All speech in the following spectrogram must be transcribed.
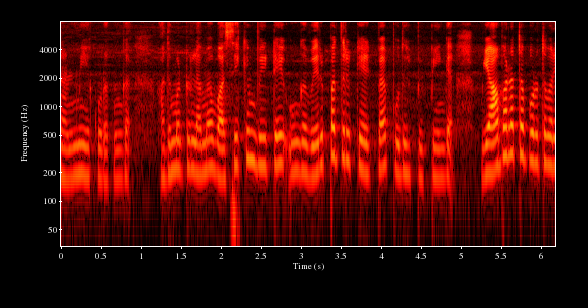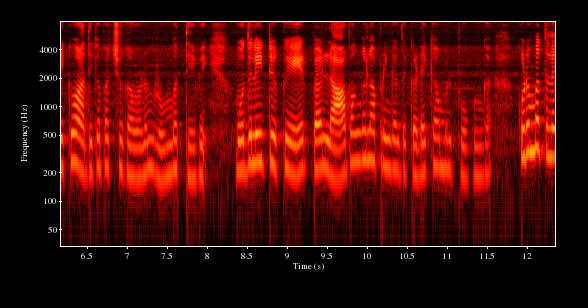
நன்மையை கொடுக்குங்க. அது மட்டும் இல்லாமல் வசிக்கும் வீட்டை உங்கள் விருப்பத்திற்கேற்ப புதுப்பிப்பீங்க. வியாபாரத்தை பொறுத்த வரைக்கும் அதிகபட்ச கவனம் ரொம்ப தேவை. முதலீட்டுக்கு ஏற்ப லாபங்கள் அப்படிங்கிறது கிடைக்காமல் போகுங்க. குடும்பத்தில்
